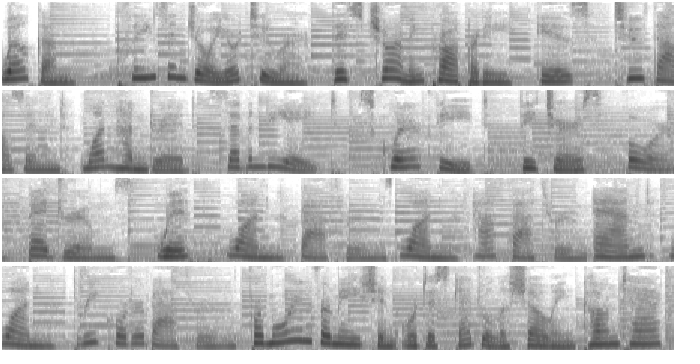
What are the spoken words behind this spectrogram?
Welcome. Please enjoy your tour. This charming property is 2,178 square feet. Features four bedrooms with one bathroom, one half bathroom, and one three quarter bathroom. For more information or to schedule a showing, contact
